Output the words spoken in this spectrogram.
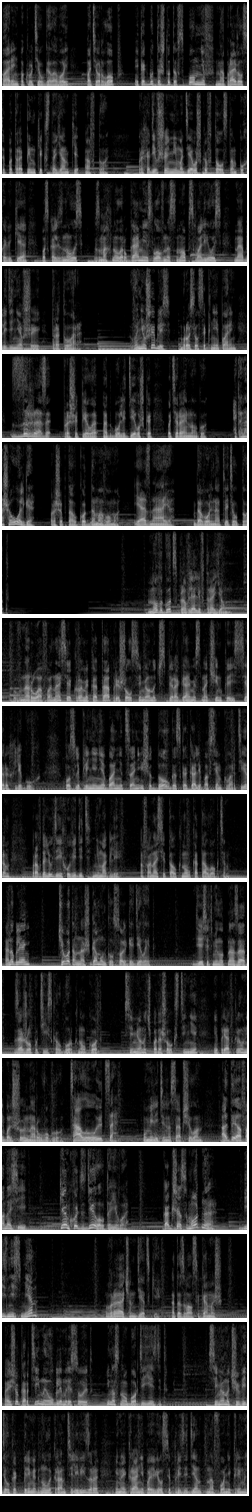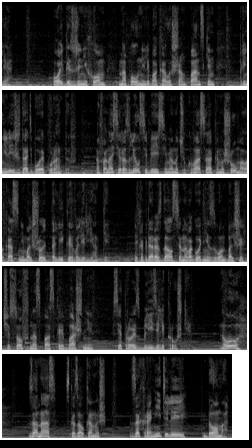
Парень покрутил головой, потер лоб и, как будто что-то вспомнив, направился по тропинке к стоянке авто. Проходившая мимо девушка в толстом пуховике поскользнулась, взмахнула руками и, словно сноп, свалилась на обледеневший тротуар. «Вы не ушиблись?» – бросился к ней парень. «Зараза!» – прошипела от боли девушка, потирая ногу. «Это наша Ольга!» – прошептал кот домовому. «Я знаю», – довольно ответил тот. Новый год справляли втроем. В нору Афанасия, кроме кота, пришел Семёныч с пирогами с начинкой из серых лягух. После пленения банницы они еще долго скакали по всем квартирам, правда, люди их увидеть не могли. Афанасий толкнул кота локтем. «А ну глянь, чего там наш гомункул с Ольгой делает?» «Десять минут назад за жопу тискал», — буркнул кот. Семёныч подошел к стене и приоткрыл небольшую нору в углу. «Целуются», — умилительно сообщил он. «А ты, Афанасий, кем хоть сделал-то его? Как сейчас модно? Бизнесмен?» «Врач он детский», — отозвался Камыш. «А еще картины углем рисует и на сноуборде ездит». Семёныч увидел, как перемигнул экран телевизора, и на экране появился президент на фоне Кремля. Ольга с женихом наполнили бокалы шампанским, принялись ждать боя курантов. Афанасий разлил себе и Семёнычу кваса, а камышу – молока с небольшой таликой валерьянки. И когда раздался новогодний звон больших часов на Спасской башне, все трое сблизили кружки. «Ну, за нас», – сказал камыш, – «за хранителей дома».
